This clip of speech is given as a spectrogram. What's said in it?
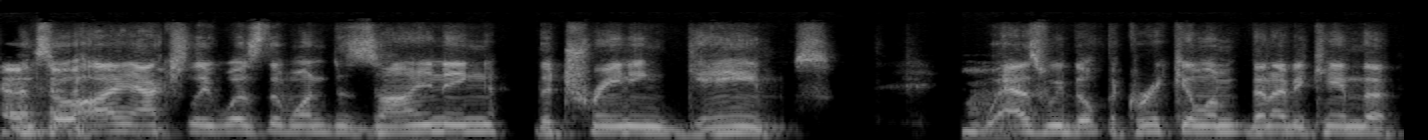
And so i actually was the one designing the training games. As we built the curriculum then i became the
